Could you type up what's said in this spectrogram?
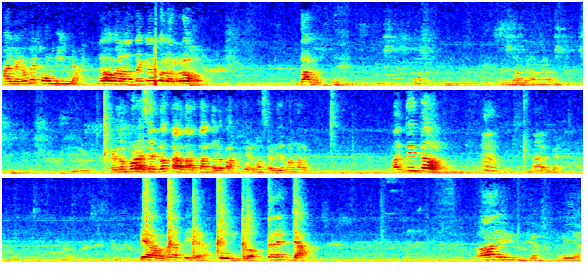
Al menos me combina. No, pero no te queda el color rojo. Dame. Dame, dame, dame. Perdón por hacerlo tardar tanto, lo que pasa que queremos hacer el video más largo. ¡Maldito! Dale, ve. Piedra, papel o tijera. Un, dos, tres, ya. Ay, Dios mío.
